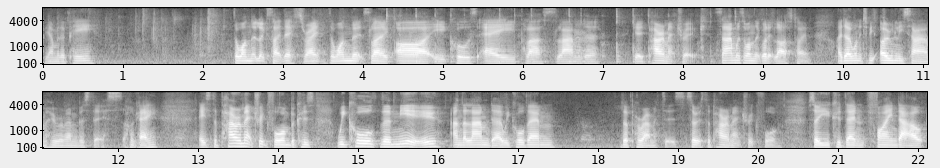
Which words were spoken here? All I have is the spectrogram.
Began with a P? The one that looks like this, right? The one that's like R equals A plus lambda. Good, parametric. Sam was the one that got it last time. I don't want it to be only Sam who remembers this, okay? It's the parametric form because we call the mu and the lambda, we call them the parameters. So it's the parametric form. So you could then find out,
